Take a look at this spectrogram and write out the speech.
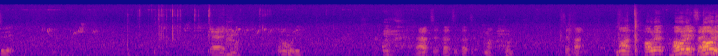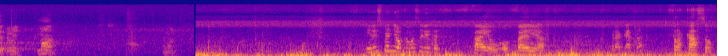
sick. Yeah, come on. Come on, Woody. That's it, that's it, that's it. Come on. Come on. Sit tight. Come on. Hold it. Hold Yeah, it. Hold it. Come in. Come on. Come on. En español, ¿cómo se dice fail or failure? ¿Fracaso? Fracaso.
